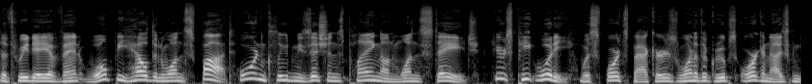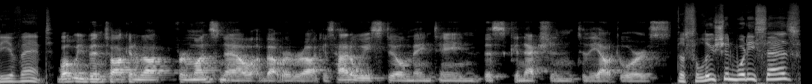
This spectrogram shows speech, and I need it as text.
The three day event won't be held in one spot or include musicians playing on one stage. Here's Pete Woody with Sports Backers, one of the groups organizing the event. What we've been talking about for months now about River Rock is how do we still maintain this connection to the outdoors? The solution, Woody says,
